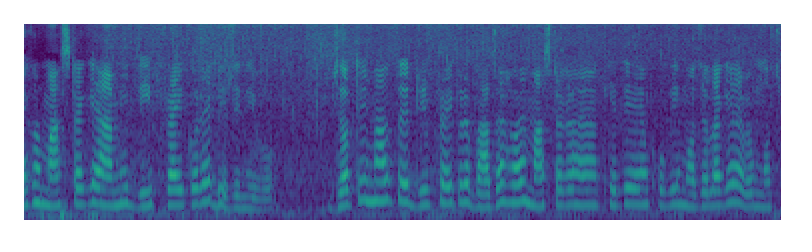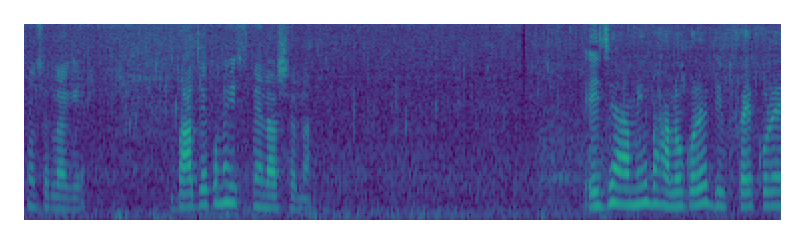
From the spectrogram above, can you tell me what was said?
এখন মাছটাকে আমি ডিপ ফ্রাই করে ভেজে নেব। যতই মাছ ডিপ ফ্রাই করে ভাজা হয় মাছটা খেতে খুবই মজা লাগে এবং মচমচে লাগে। বাজে কোনো স্মেল আসে না। এই যে আমি ভালো করে ডিপ ফ্রাই করে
